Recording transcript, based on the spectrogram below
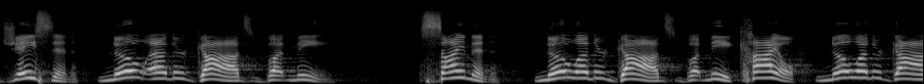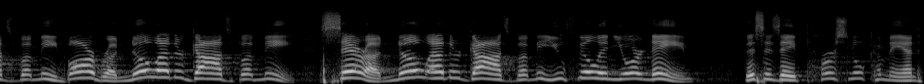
Jason, no other gods but me. Simon, no other gods but me. Kyle, no other gods but me. Barbara, no other gods but me. Sarah, no other gods but me. You fill in your name. This is a personal command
